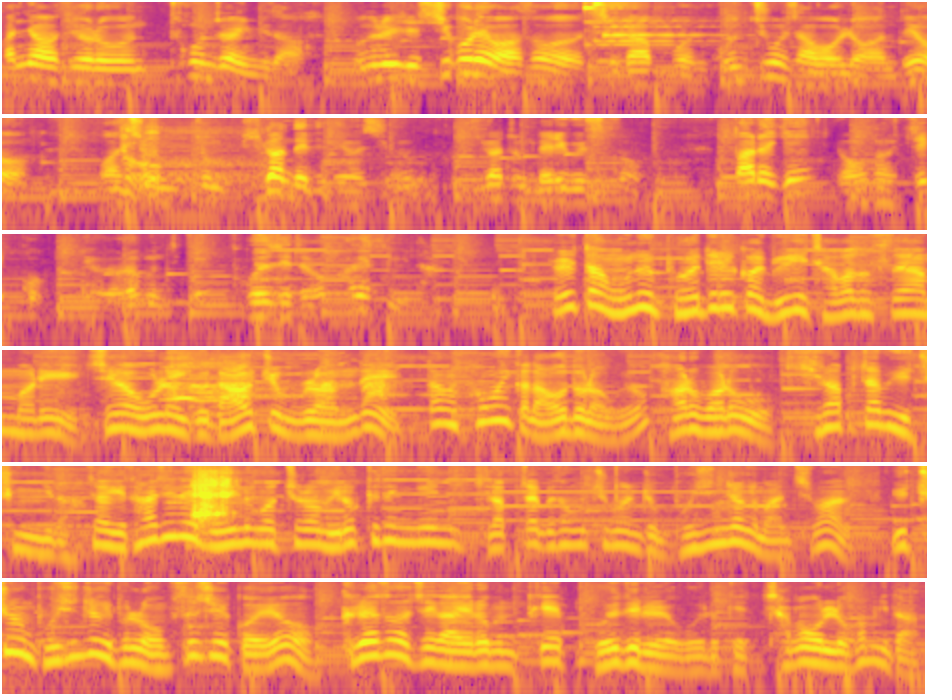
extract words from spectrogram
안녕하세요 여러분. 투건자입니다. 오늘 이제 시골에 와서 제가 한번 곤충을 잡아오려고 하는데요. 와 지금 좀 비가 내리네요 지금. 비가 좀 내리고 있어서 빠르게 영상을 찍고 여러분들께 보여드리도록 하겠습니다. 일단 오늘 보여드릴 걸 미리 잡아뒀어요 한 마리. 제가 원래 이거 나올 줄 몰랐는데 딱 퍼보니까 나오더라고요. 바로 바로 기랍잡이 유충입니다. 자 여기 사진에 보이는 것처럼 이렇게 생긴 기랍잡이 성충은 좀 보신 적이 많지만 유충은 보신 적이 별로 없으실 거예요. 그래서 제가 여러분께 보여드리려고 이렇게 잡아오려고 합니다.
